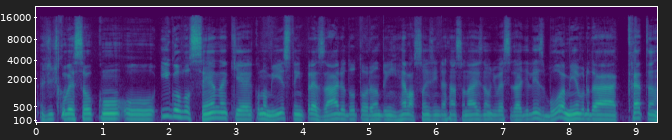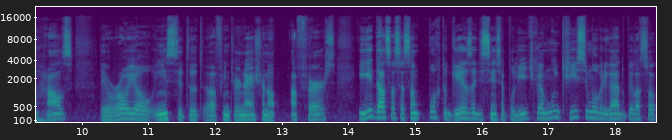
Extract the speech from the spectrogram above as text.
A gente conversou com o Igor Lucena, que é economista, empresário, doutorando em Relações Internacionais na Universidade de Lisboa, membro da Chatham House, the Royal Institute of International Affairs e da Associação Portuguesa de Ciência Política. Muitíssimo obrigado pela sua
